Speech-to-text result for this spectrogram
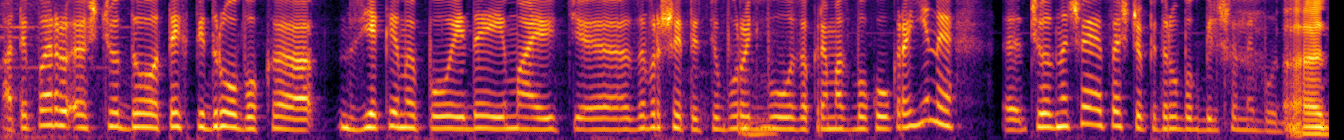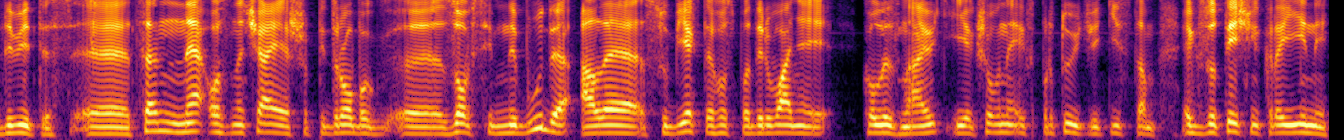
А тепер е, щодо тих підробок, е, з якими по ідеї мають е, завершити цю боротьбу, зокрема з боку України. Чи означає це, що підробок більше не буде? Е, Дивіться, це не означає, що підробок зовсім не буде, але суб'єкти господарювання. Коли знають, і якщо вони експортують в якісь там екзотичні країни,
